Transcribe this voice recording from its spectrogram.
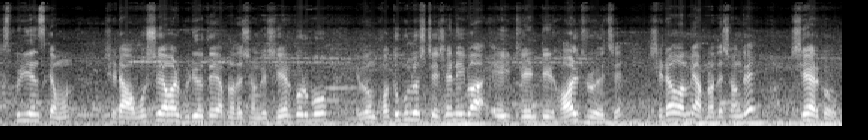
এক্সপিরিয়েন্স কেমন? সেটা অবশ্যই আমার ভিডিওতে আপনাদের সঙ্গে শেয়ার করব এবং কতগুলো স্টেশনেই বা এই ট্রেনটির হল্ট রয়েছে সেটাও আমি আপনাদের সঙ্গে শেয়ার করব।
